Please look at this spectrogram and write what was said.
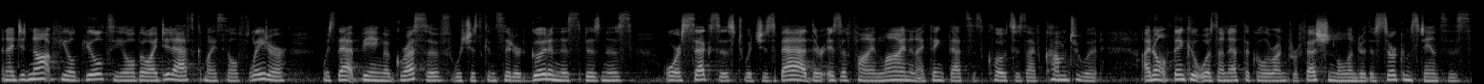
And I did not feel guilty, although I did ask myself later was that being aggressive, which is considered good in this business, or sexist, which is bad? There is a fine line, and I think that's as close as I've come to it. I don't think it was unethical or unprofessional under the circumstances.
